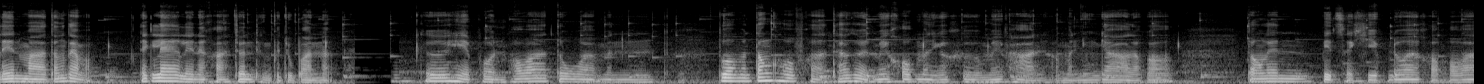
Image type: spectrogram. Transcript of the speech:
เล่นมาตั้งแต่แบบแรกๆเลยนะคะ จนถึงปัจจุบันอะคือเหตุผลเพราะว่าตัวมันตัวมันต้องครบค่ะ ถ้าเกิดไม่ครบมันก็คือไม่ผ่านค่ะ มันยุ่งยากแล้วก็ ต้องเล่นปิดสคริปต์ด้วยค่ะเพราะว่า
